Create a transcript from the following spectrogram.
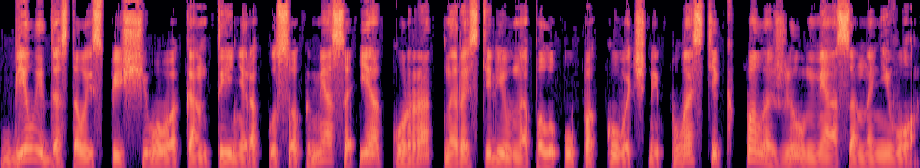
Белый достал из пищевого контейнера кусок мяса и, аккуратно расстелив на полу упаковочный пластик, положил мясо на него.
